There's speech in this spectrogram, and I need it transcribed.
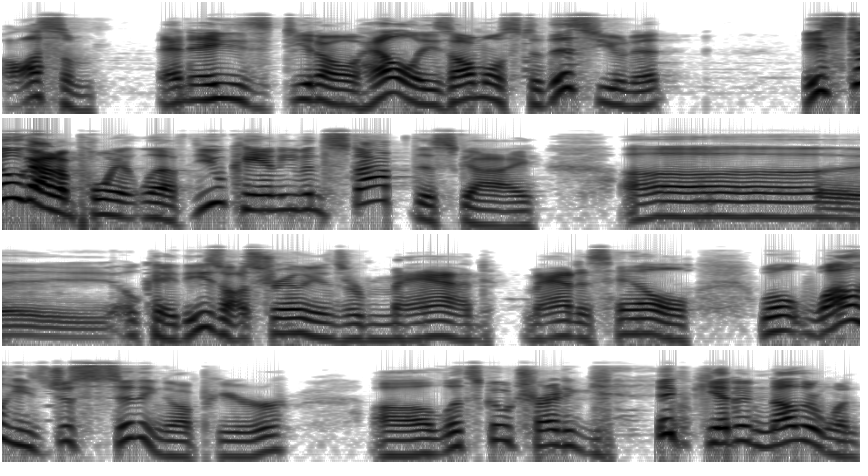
awesome. And he's, you know, hell, he's almost to this unit. He's still got a point left. You can't even stop this guy. Uh, okay, these Australians are mad, mad as hell. Well, while he's just sitting up here, uh, let's go try to get, get another one.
